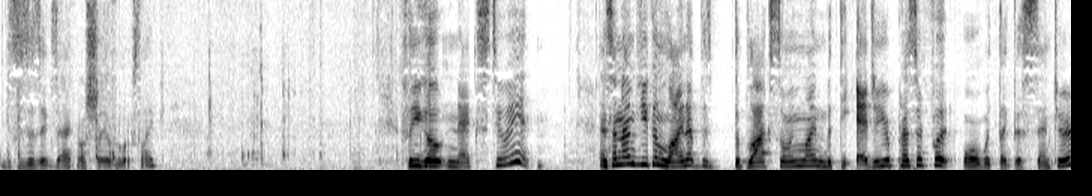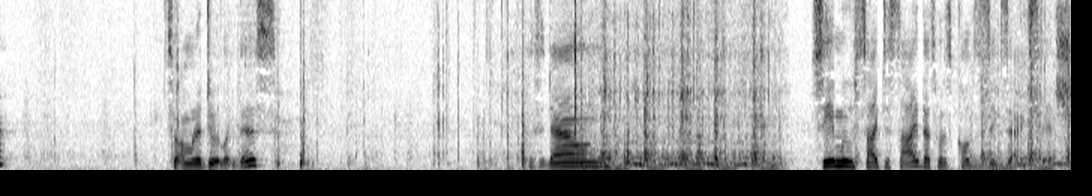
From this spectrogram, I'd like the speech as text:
this is a zigzag. I'll show you what it looks like. So you go next to it. And sometimes you can line up this, the black sewing line with the edge of your presser foot or with like the center. So I'm going to do it like this. Place it down. See it moves side to side? That's what it's called a zigzag stitch.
